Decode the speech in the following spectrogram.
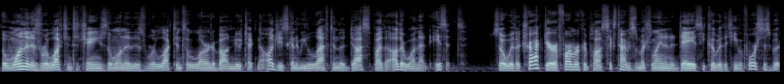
the one that is reluctant to change, the one that is reluctant to learn about new technology, is going to be left in the dust by the other one that isn't. So, with a tractor, a farmer could plow six times as much land in a day as he could with a team of horses, but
